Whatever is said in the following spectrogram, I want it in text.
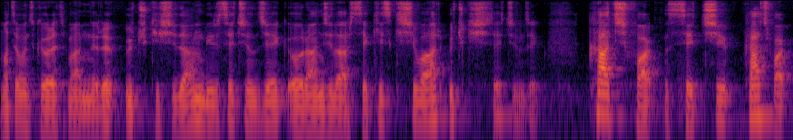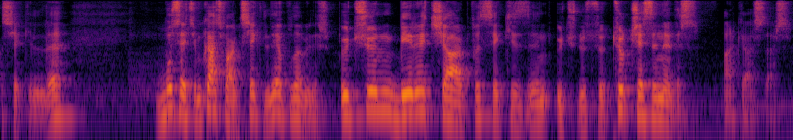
Matematik öğretmenleri 3 kişiden biri seçilecek, öğrenciler 8 kişi var, 3 kişi seçilecek. Kaç farklı seçim, kaç farklı şekilde bu seçim kaç farklı şekilde yapılabilir? 3'ün 1'i çarpı 8'in üçlüsü. Türkçesi nedir arkadaşlar?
